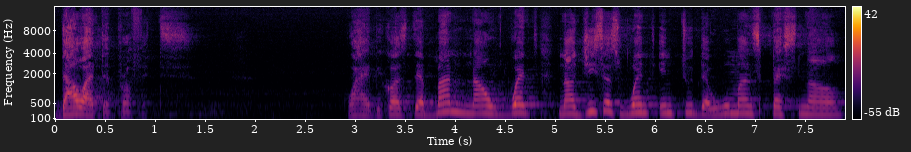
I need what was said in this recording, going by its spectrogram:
thou art a prophet. Why? Because the man now went, now Jesus went into the woman's personal.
